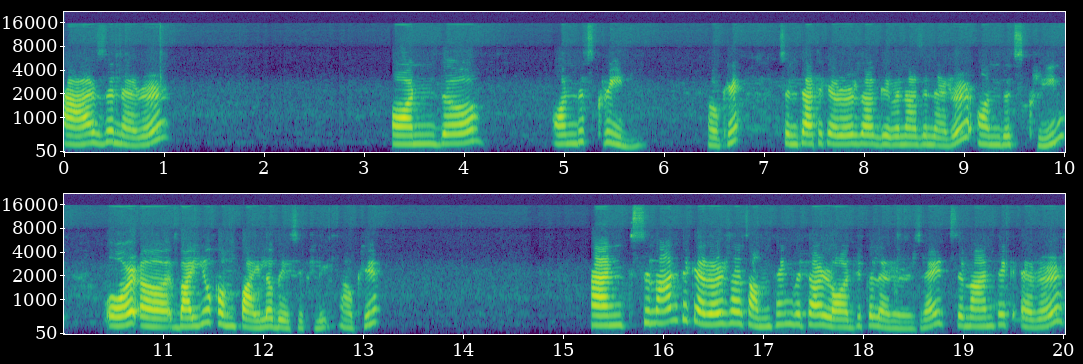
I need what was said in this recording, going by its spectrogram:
as an error on the on the screen okay syntactic errors are given as an error on the screen or uh, by your compiler basically okay? And semantic errors are something which are logical errors right? Semantic errors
